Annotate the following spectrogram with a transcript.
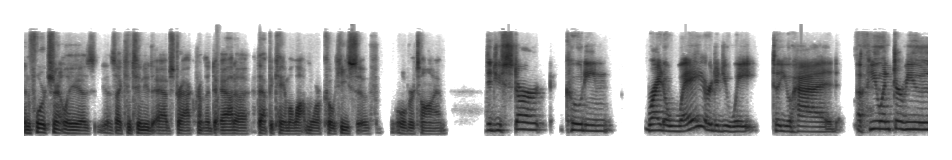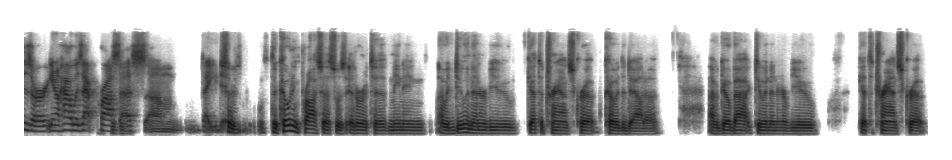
Unfortunately, as, as I continued to abstract from the data, that became a lot more cohesive over time. Did you start coding right away or did you wait till you had a few interviews or you know how was that process um, that you did so the coding process was iterative meaning i would do an interview get the transcript code the data i would go back do an interview get the transcript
